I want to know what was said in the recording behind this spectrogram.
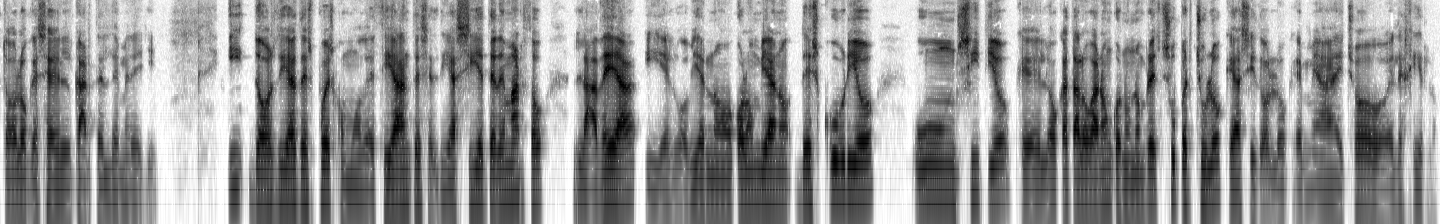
todo lo que es el cártel de Medellín. Y dos días después, como decía antes, el día 7 de marzo, la DEA y el gobierno colombiano descubrió un sitio que lo catalogaron con un nombre súper chulo que ha sido lo que me ha hecho elegirlo.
